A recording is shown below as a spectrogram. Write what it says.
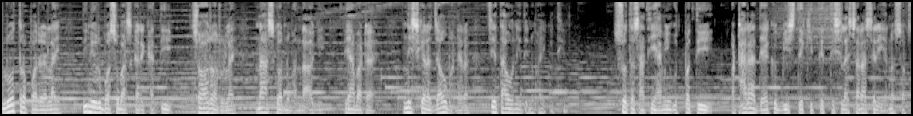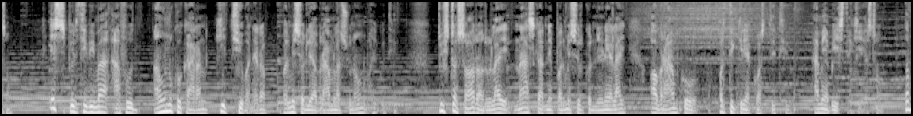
लोत र परिवारलाई तिनीहरू बसोबास गरेका ती सहरहरूलाई नाश गर्नुभन्दा अघि त्यहाँबाट निस्केर जाऊ भनेर चेतावनी दिनुभएको थियो। श्रोत साथी हामी उत्पत्ति अठार अध्यायको बिसदेखि तेत्तिसलाई सरासरी हेर्न सक्छौ। यस पृथ्वीमा आफू आउनुको कारण के थियो भनेर परमेश्वरले अब्राहमलाई सुनाउनु भएको थियो। दुष्ट सहरहरूलाई नाश गर्ने परमेश्वरको निर्णयलाई अब्राहमको प्रतिक्रिया कस्तो थियो? हामी यहाँ बिसदेखि हेर्छौँ। तब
